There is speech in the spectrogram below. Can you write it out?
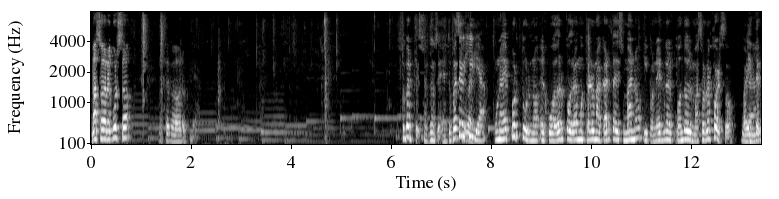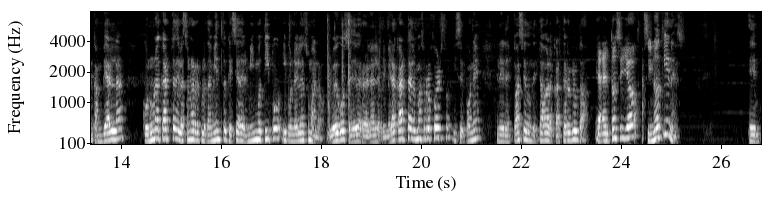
Mazo de recurso. Reserva de oro. Ya. Super test. Entonces, en tu fase de vigilia, una vez por turno, el jugador podrá mostrar una carta de su mano y ponerla al fondo del mazo refuerzo para Ya. intercambiarla con una carta de la zona de reclutamiento que sea del mismo tipo y ponerla en su mano. Luego se debe revelar la primera carta del mazo refuerzo y se pone en el espacio donde estaba la carta reclutada. Ya, entonces yo. Si no tienes eh,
